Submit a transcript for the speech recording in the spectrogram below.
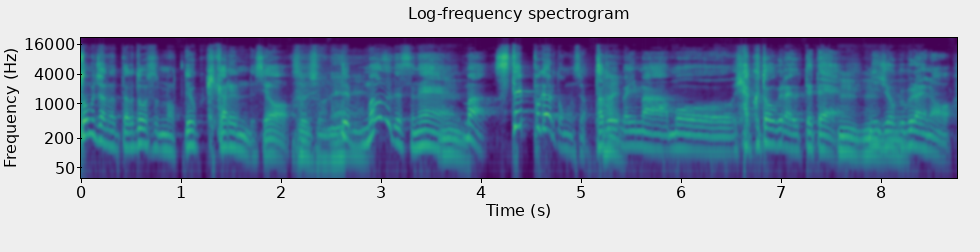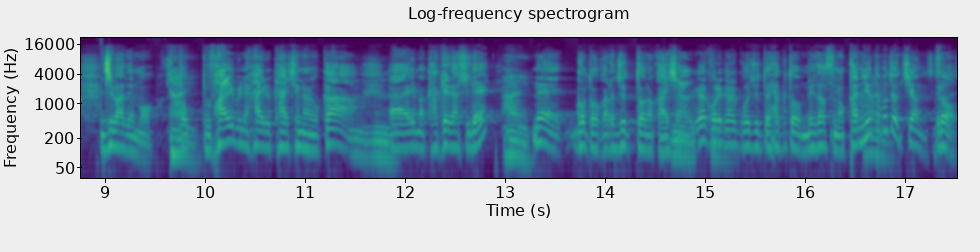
トムちゃんだったらどうするのってよく聞かれるんですよ。そうでしょうね。でまずですね、まあステップがあると思うんですよ。例えば今もう100頭ぐらい売ってて、20億ぐらいの地場でもトはい。ップ5に入る会社なのか、あー今駆け出しで、はい。ね5頭から10頭の会社がこれから50頭100頭を目指すのかによってもちろん違うんですけど、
